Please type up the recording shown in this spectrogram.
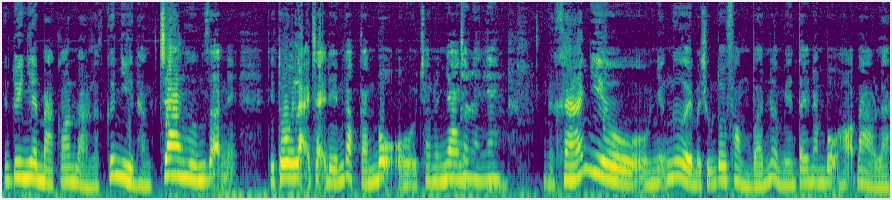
Nhưng tuy nhiên bà con bảo là cứ nhìn hàng trang hướng dẫn ấy, thì tôi lại chạy đến gặp cán bộ cho nó nhanh. Cho nó nhanh. Khá nhiều những người mà chúng tôi phỏng vấn ở miền Tây Nam Bộ họ bảo là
